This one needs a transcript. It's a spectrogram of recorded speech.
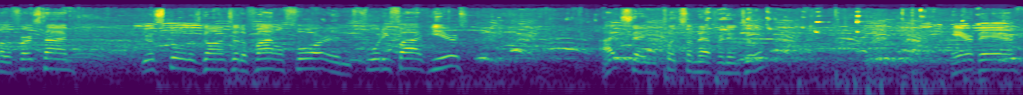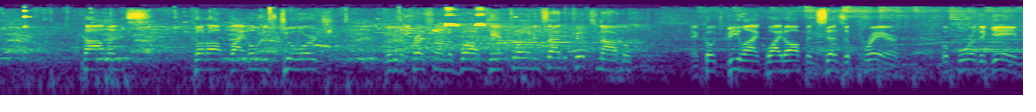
Well, the first time your school has gone to the Final Four in 45 years, I'd say you put some effort into it. Herber, Collins, cut off by Otis George. Look at the pressure on the ball. Can't throw it inside the Pittsnogle. And Coach Beilein quite often says a prayer before the game.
